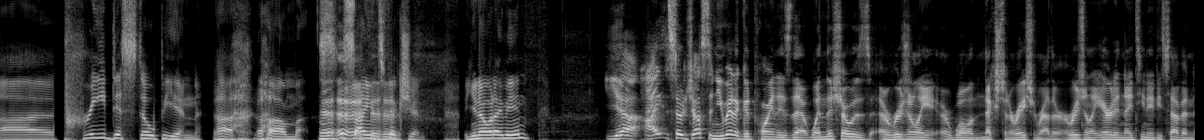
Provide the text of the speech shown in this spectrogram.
uh, pre-dystopian uh, um, science fiction. You know what I mean? Yeah, I so Justin, you made a good point. Is that when this show was originally, or well, Next Generation rather, originally aired in 1987,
